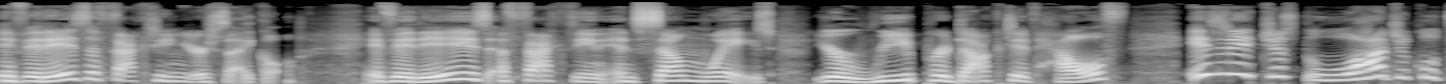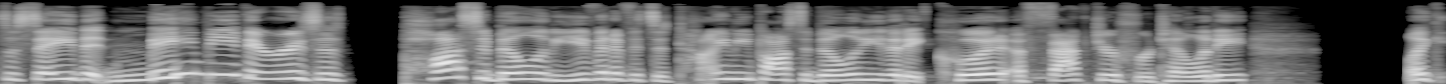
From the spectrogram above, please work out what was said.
If it is affecting your cycle, if it is affecting in some ways your reproductive health, isn't it just logical to say that maybe there is a possibility, even if it's a tiny possibility, that it could affect your fertility? Like,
